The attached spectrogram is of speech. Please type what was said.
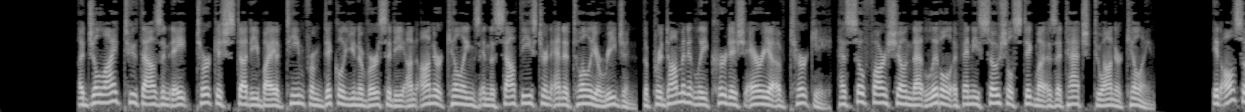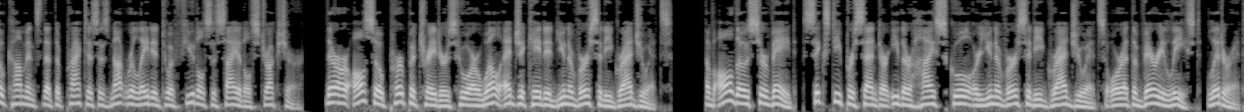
A July 2008 Turkish study by a team from Dicle University on honor killings in the southeastern Anatolia region, the predominantly Kurdish area of Turkey, has so far shown that little if any social stigma is attached to honor killing. It also comments that the practice is not related to a feudal societal structure. There are also perpetrators who are well-educated university graduates. Of all those surveyed, 60% are either high school or university graduates or at the very least, literate.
